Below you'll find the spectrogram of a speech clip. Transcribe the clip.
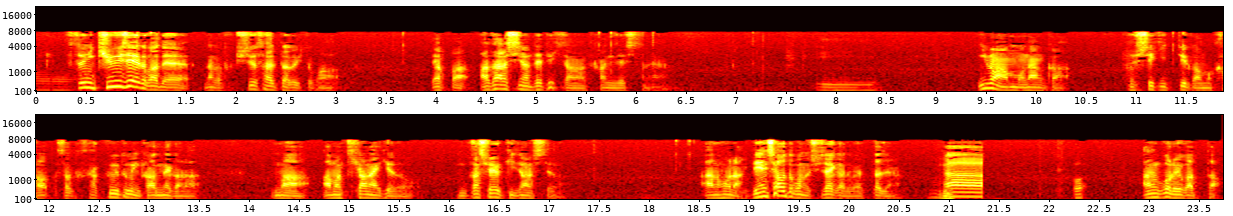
ぁ普通に QJ とかで、なんか特集されてた時とか、やっぱ新しいの出てきたなって感じでしたね。えー、今はもうなんか、保守的っていうか、もうか、作、作特に変わんないから、まあ、あんま聞かないけど、昔はよく聞いてましたよ。あのほら、電車男の主題歌とかやったじゃん。ああの頃よかった。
